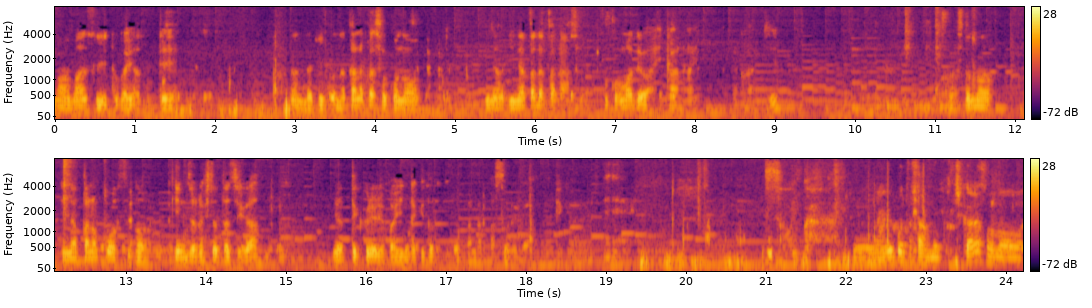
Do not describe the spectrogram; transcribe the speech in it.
まあマンスリーとかやって。なんだけどなかなかそこの田田舎だからそこまではいかないな感じ。その田舎のコースの近所の人たちがやってくれればいいんだけどなかなかそれができないねそうか。うん横田さんの口からその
